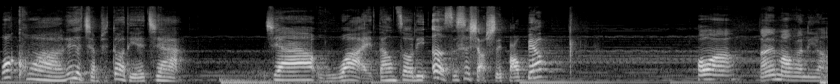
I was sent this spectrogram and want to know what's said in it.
我看你就暂时住伫咧遮，遮有我会当做你二十四小时的保镖。好啊，那就麻烦你啊。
